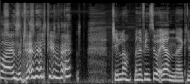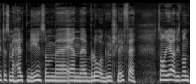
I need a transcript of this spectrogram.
var jeg undertøy en hel time. Chill, da. Men det finnes jo en eh, knute som er helt ny, som eh, er en blå og gul sløyfe. Så han gjør at hvis man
